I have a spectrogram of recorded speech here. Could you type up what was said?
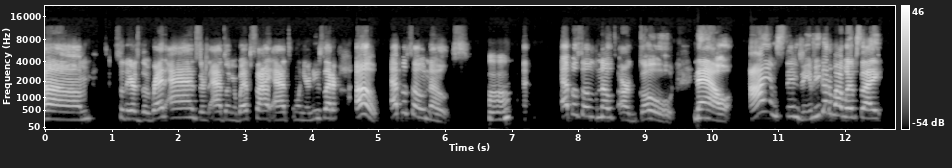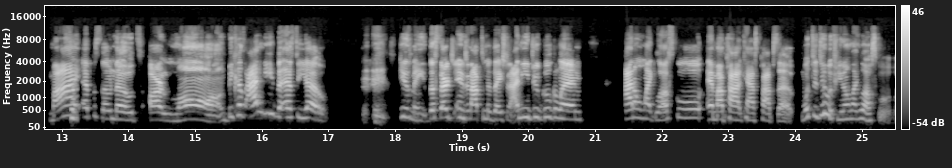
Um, so there's the read ads, there's ads on your website, ads on your newsletter. Oh, episode notes. Uh-huh episode notes are gold. Now, I am stingy. If you go to my website, my episode notes are long because I need the SEO. Excuse me, the search engine optimization. I need you Googling, I don't like law school, and my podcast pops up. What to do if you don't like law school,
